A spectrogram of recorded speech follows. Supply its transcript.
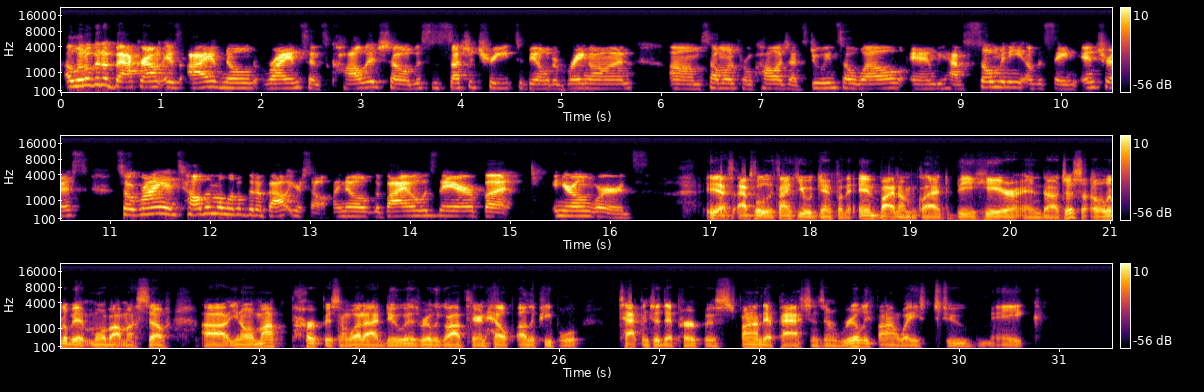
a little bit of background is I have known Ryan since college, so this is such a treat to be able to bring on um, someone from college that's doing so well, and we have so many of the same interests. So, Ryan, tell them a little bit about yourself. I know the bio is there, but in your own words. Yes, absolutely. Thank you again for the invite. I'm glad to be here. And uh, just a little bit more about myself. Uh, you know, my purpose and what I do is really go out there and help other people tap into their purpose, find their passions, and really find ways to make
